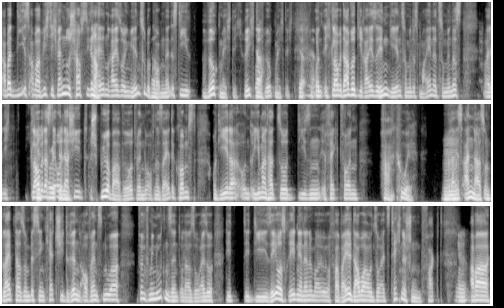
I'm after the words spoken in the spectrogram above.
aber die ist aber wichtig, wenn du es schaffst, diese Genau. Heldenreise irgendwie hinzubekommen, dann ist die wirkmächtig, richtig Ja. wirkmächtig. Ja, ja. Und ich glaube, da wird die Reise hingehen, zumindest meine zumindest, weil ich glaube, dass der. Unterschied spürbar wird, wenn du auf eine Seite kommst und jeder und jemand hat so diesen Effekt von, ha, cool, oder Mhm. ist anders und bleibt da so ein bisschen catchy drin, auch wenn es nur fünf Minuten sind oder so. Also die, die, die SEOs reden ja dann immer über Verweildauer und so als technischen Fakt. Ja. Aber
